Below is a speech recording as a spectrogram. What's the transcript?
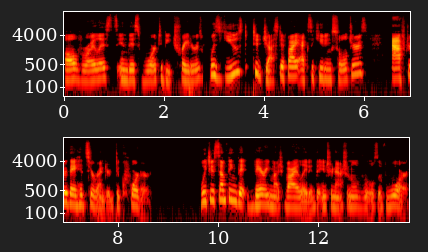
all royalists in this war to be traitors was used to justify executing soldiers after they had surrendered to quarter which is something that very much violated the international rules of war.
